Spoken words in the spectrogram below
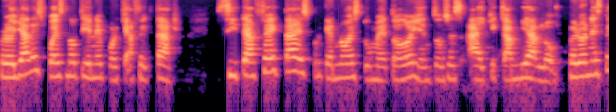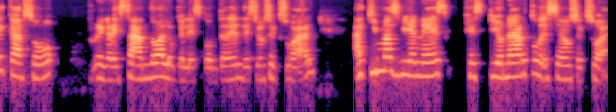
pero ya después no tiene por qué afectar. Si te afecta es porque no es tu método y entonces hay que cambiarlo. Pero en este caso, regresando a lo que les conté del deseo sexual, aquí más bien es gestionar tu deseo sexual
